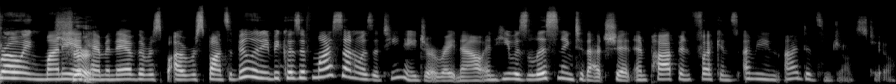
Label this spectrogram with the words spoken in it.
throwing money Sure. at him, and they have the resp- uh, responsibility. Because if my son was a teenager right now and he was listening to that shit and popping fucking, I mean, I did some drugs too,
